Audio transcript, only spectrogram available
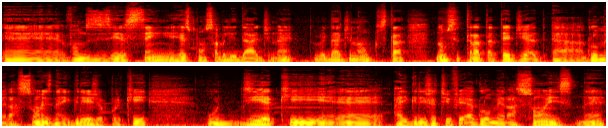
é, vamos dizer, sem responsabilidade, né? Na verdade, não, está, não se trata até de aglomerações na igreja, porque o dia que é, a igreja tiver aglomerações, né?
